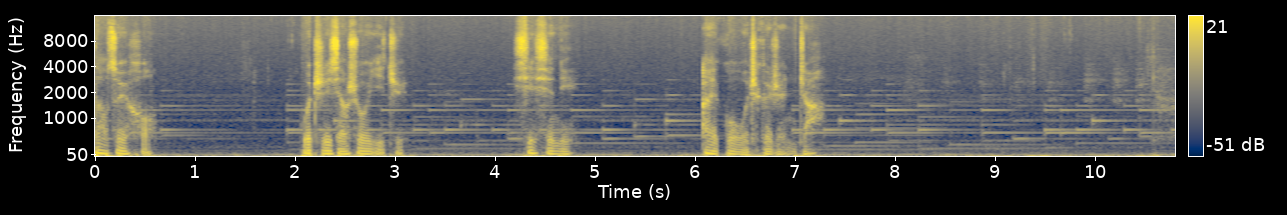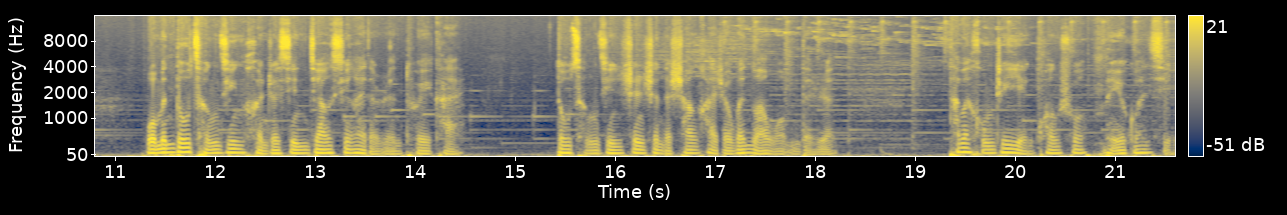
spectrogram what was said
到最后，我只想说一句：谢谢你，爱过我这个人渣。我们都曾经狠着心将心爱的人推开，都曾经深深的伤害着温暖我们的人。他们红着眼眶说：“没有关系，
